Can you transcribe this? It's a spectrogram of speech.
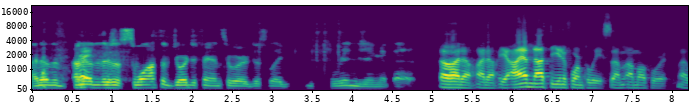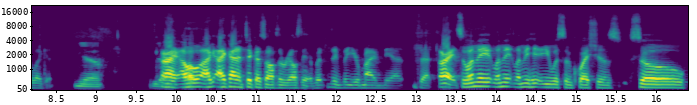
I know that I Right. know that there's a swath of Georgia fans who are just like cringing at that. oh, I know, I know. Yeah, I am not the uniform police. I'm I'm all for it. I like it. Yeah. Yeah. All right. Oh, I, I kind of took us off the rails there, but but you reminded me of that. All right. So let me let me let me hit you with some questions. So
